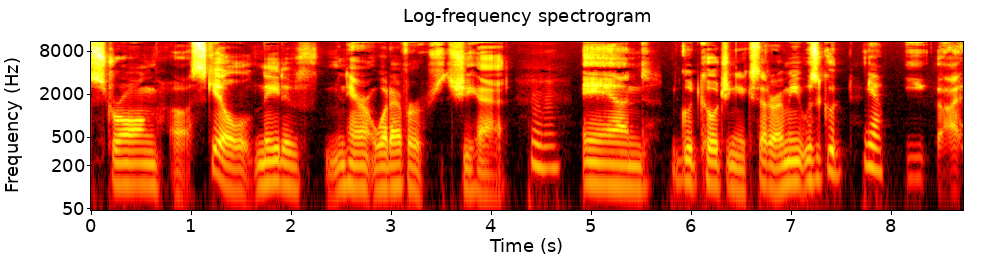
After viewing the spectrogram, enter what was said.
strong uh, skill, native, inherent, whatever she had Mm-hmm. and good coaching, etc. I mean, it was a good. Yeah. I,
